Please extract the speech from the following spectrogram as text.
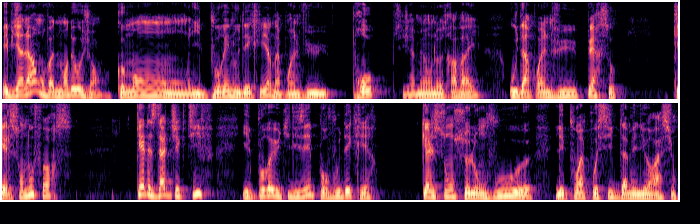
Eh bien là, on va demander aux gens comment ils pourraient nous décrire d'un point de vue pro, si jamais on est au travail, ou d'un point de vue perso. Quelles sont nos forces? Quels adjectifs ils pourraient utiliser pour vous décrire? Quels sont, selon vous, euh, les points possibles d'amélioration?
